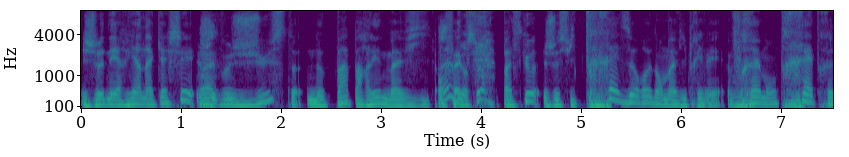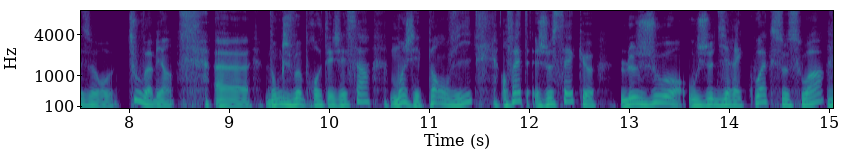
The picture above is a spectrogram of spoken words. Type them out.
je n'ai rien à cacher. Je veux juste ne pas parler de ma vie, en Ouais, fait. Parce que je suis très heureux dans ma vie privée. Vraiment très, très heureux. Tout va bien. Euh, donc, je veux protéger ça. Moi, j'ai pas envie. En fait, je sais que le jour où je dirais quoi que ce soit, Mm.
